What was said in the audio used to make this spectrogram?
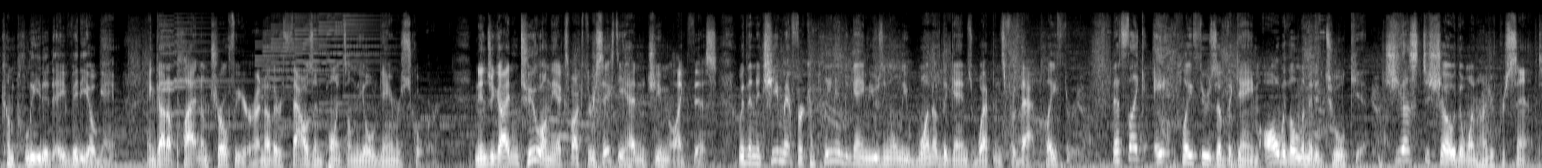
completed a video game and got a platinum trophy or another thousand points on the old gamer score. Ninja Gaiden 2 on the Xbox 360 had an achievement like this, with an achievement for completing the game using only one of the game's weapons for that playthrough. That's like 8 playthroughs of the game, all with a limited toolkit, just to show the 100%.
